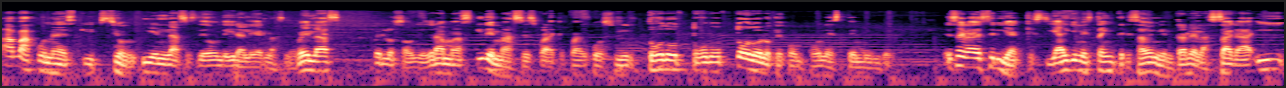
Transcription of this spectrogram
abajo en la descripción y enlaces de donde ir a leer las novelas, ver los audiodramas y demás para que puedan consumir todo, todo, todo lo que compone este mundo. Les agradecería que si alguien está interesado en entrar a la saga y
